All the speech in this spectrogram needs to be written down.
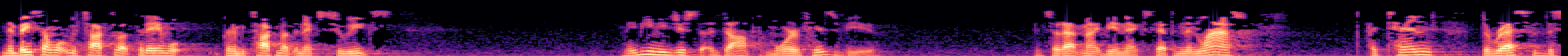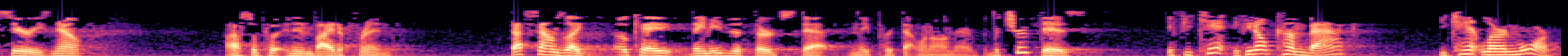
And then, based on what we've talked about today and what we're going to be talking about the next two weeks, maybe you need just to adopt more of His view. And so that might be a next step. And then last, attend the rest of the series. Now, I also put an invite a friend. That sounds like, okay, they needed a third step, and they put that one on there. But the truth is, if you can't, if you don't come back, you can't learn more.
